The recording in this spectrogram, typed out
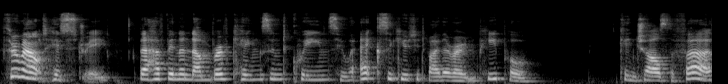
Throughout history, there have been a number of kings and queens who were executed by their own people. King Charles I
